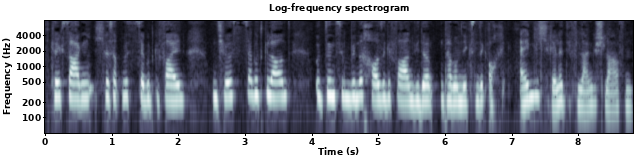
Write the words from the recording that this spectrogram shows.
Ich kann euch sagen, ich, es hat mir sehr gut gefallen und ich war sehr gut gelaunt. Und dann sind wir nach Hause gefahren wieder und haben am nächsten Tag auch eigentlich relativ lang geschlafen,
